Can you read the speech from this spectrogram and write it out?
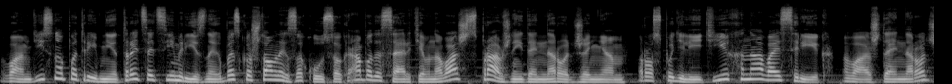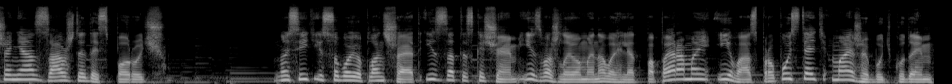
Вам дійсно потрібні 37 різних безкоштовних закусок або десертів на ваш справжній день народження. Розподіліть їх на весь рік. Ваш день народження завжди десь поруч. Носіть із собою планшет із затискачем і з важливими на вигляд паперами, і вас пропустять майже будь-куди.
